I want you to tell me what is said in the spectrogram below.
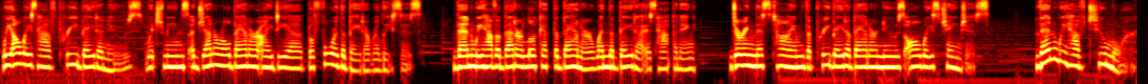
We always have pre beta news, which means a general banner idea before the beta releases. Then we have a better look at the banner when the beta is happening. During this time, the pre beta banner news always changes. Then we have two more,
